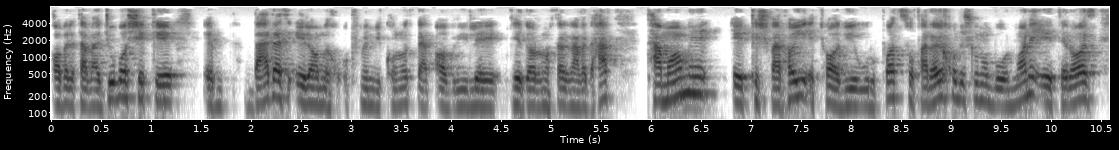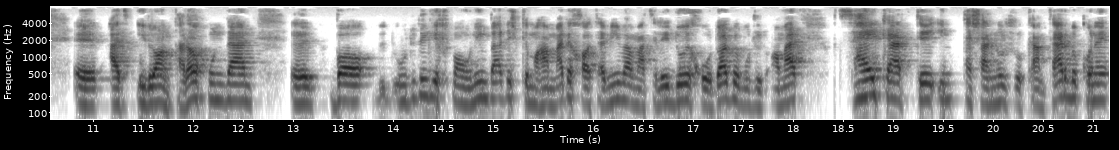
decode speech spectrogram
قابل توجه باشه که بعد از اعلام حکم میکنوت در آوریل 1997 تمام کشورهای اتحادیه اروپا سفرهای خودشون رو به عنوان اعتراض از ایران فرا خوندن با حدود یک ماه بعدش که محمد خاتمی و مسئله دو خرداد به وجود آمد سعی کرد که این تشنج رو کمتر بکنه.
